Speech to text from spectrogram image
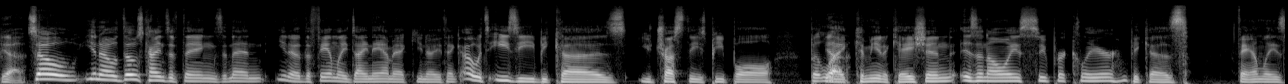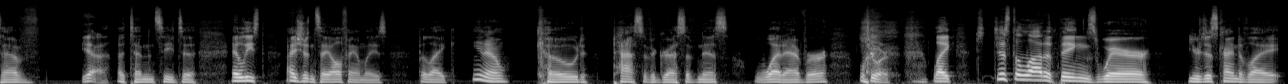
Yeah So, you know, those kinds of things. And then, you know, the family dynamic, you know, you think, oh, it's easy because you trust these people. But Yeah. like communication isn't always super clear because families have yeah a tendency to, at least, I shouldn't say all families, but like, you know, code, passive aggressiveness, whatever. sure like just a lot of things where you're just kind of like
